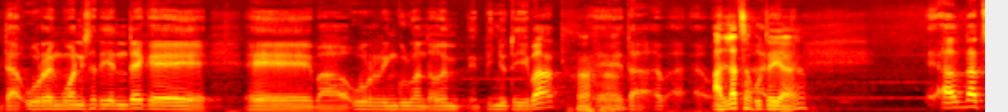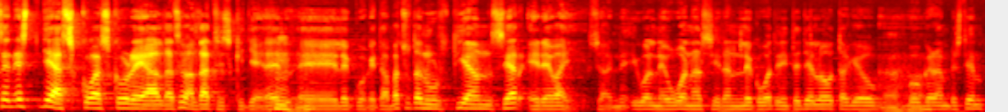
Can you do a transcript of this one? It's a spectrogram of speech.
eta urrengoan izaten dek e, e, ba, ur inguruan dauden pinutei bat, Aha. eta Aldatzen juteia, eh? Aldatzen, ez ja asko askore aldatzen, aldatzizkile, eh, eh, lekuak, eta batzutan urtian zehar ere bai. Osea, ne, igual neguan hasieran leku baten ite jelo, eta gero bokeran bestien,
